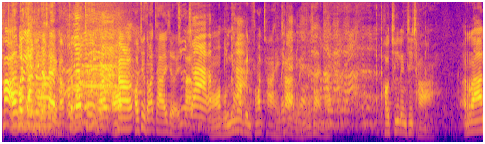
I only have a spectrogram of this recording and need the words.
ชาติเออไม่ใช่ไม่ใช่ครับ เฉพาะชื่อเขาครับเขาชื่อสมัชชาเฉยๆชื่อชาครับอ๋อผมนึกว่าเป็นสมัชชาแห่งชาติไม่เลใช่ยไม่ไม่ใช่ใช่นะเขาชื่อเล่นชื่อชา ร้าน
